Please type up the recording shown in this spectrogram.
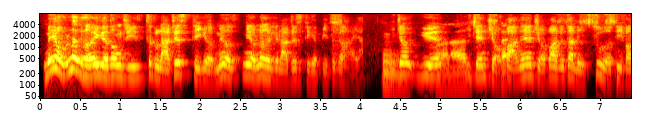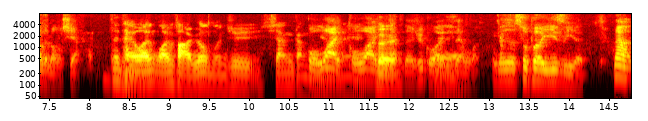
没有任何一个东西，这个 logistic 没有没有任何一个 logistic 比这个还好。嗯、你就约一间酒吧，呃、那间酒吧就在你住的地方的楼下。在台湾玩法跟我们去香港、国外、国外一样的，去国外是这样玩，就是 super easy 的。那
